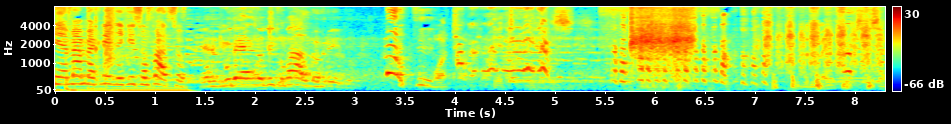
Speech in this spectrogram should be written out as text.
Mia mamma crede che io sono pazzo! È il modello di tuo ballo, credo. What it is. the Matrix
